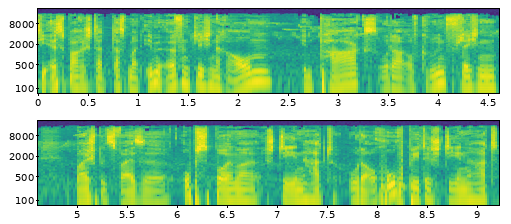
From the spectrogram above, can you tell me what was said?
die essbare Stadt, dass man im öffentlichen Raum in Parks oder auf Grünflächen beispielsweise Obstbäume stehen hat oder auch Hochbeete stehen hat,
